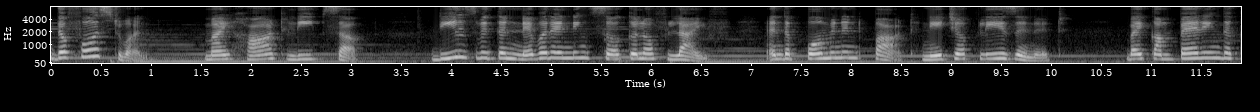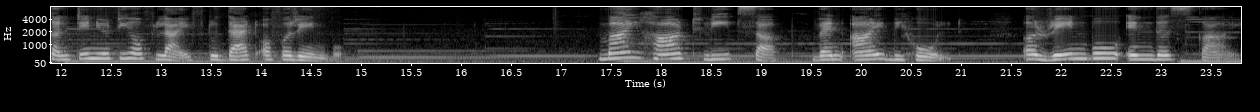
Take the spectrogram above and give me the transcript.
The first one, My Heart Leaps Up, deals with the never ending circle of life and the permanent part nature plays in it by comparing the continuity of life to that of a rainbow. My heart leaps up when I behold a rainbow in the sky.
